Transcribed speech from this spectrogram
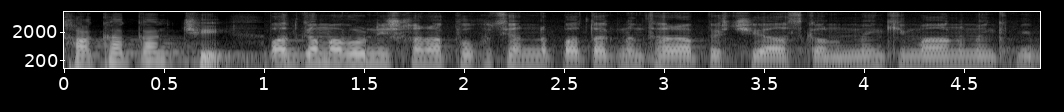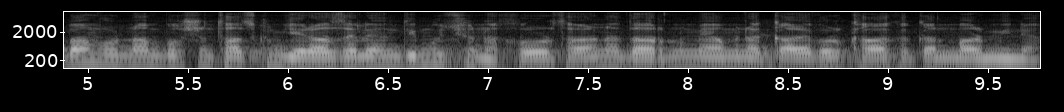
քաղաքական չի։ Պատգամավորն իշխանապողության նպատակն ընդհանրապես չի հասկանում։ Մենք հիմա անում ենք մի բան, որն ամբողջ ընթացքում երազել է ընդդիմությունը, խորհրդարանը դառնում է ամենակարևոր քաղաքական մարմինը։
